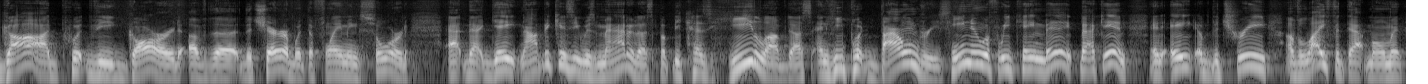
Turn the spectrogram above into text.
God put the guard of the, the cherub with the flaming sword at that gate, not because he was mad at us, but because he loved us and he put boundaries. He knew if we came back in and ate of the tree of life at that moment,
